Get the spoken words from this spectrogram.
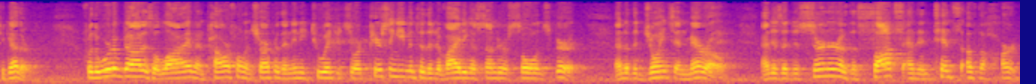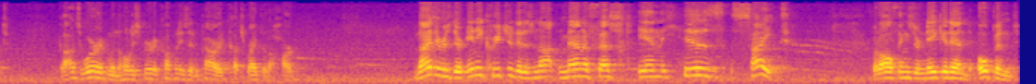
together. For the word of God is alive and powerful and sharper than any two-edged sword, piercing even to the dividing asunder of soul and spirit, and of the joints and marrow, and is a discerner of the thoughts and intents of the heart. God's word, when the Holy Spirit accompanies it in power, it cuts right to the heart. Neither is there any creature that is not manifest in his sight, but all things are naked and opened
